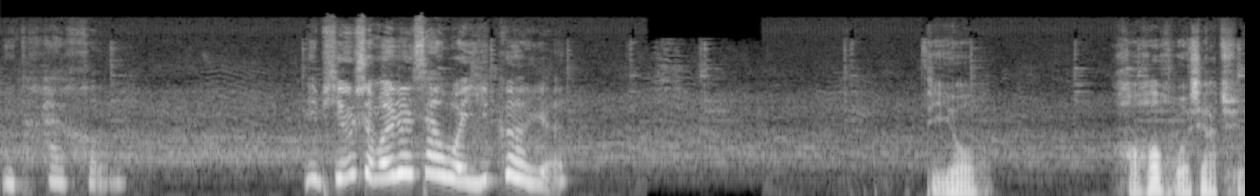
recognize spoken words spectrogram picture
你太狠了！你凭什么扔下我一个人？迪优，好好活下去。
